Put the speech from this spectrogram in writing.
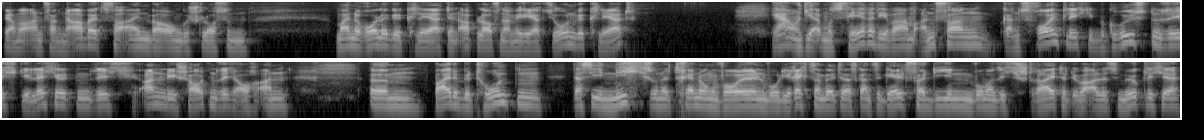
Wir haben am Anfang eine Arbeitsvereinbarung geschlossen, meine Rolle geklärt, den Ablauf einer Mediation geklärt. Ja, und die Atmosphäre, die war am Anfang ganz freundlich, die begrüßten sich, die lächelten sich an, die schauten sich auch an. Ähm, beide betonten, dass sie nicht so eine Trennung wollen, wo die Rechtsanwälte das ganze Geld verdienen, wo man sich streitet über alles Mögliche,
